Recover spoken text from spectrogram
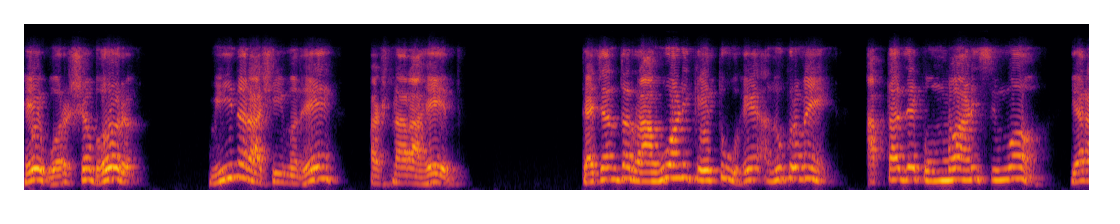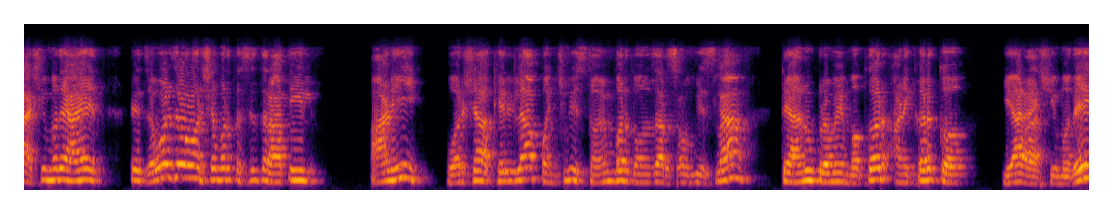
हे वर्षभर मीन राशीमध्ये असणार आहेत. त्याच्यानंतर राहू आणि केतू हे अनुक्रमे आता जे कुंभ आणि सिंह या राशीमध्ये आहेत ते जवळजवळ वर्षभर तसेच राहतील. आणि वर्ष अखेरीला पंचवीस नोव्हेंबर दोन हजार सव्वीस ला ते अनुक्रमे मकर आणि कर्क या राशीमध्ये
